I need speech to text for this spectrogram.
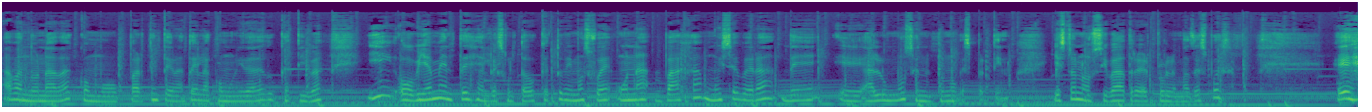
abandonada como parte integrante de la comunidad educativa. Y obviamente el resultado que tuvimos fue una baja muy severa de eh, alumnos en el turno vespertino. Y esto nos iba a traer problemas después. Eh,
